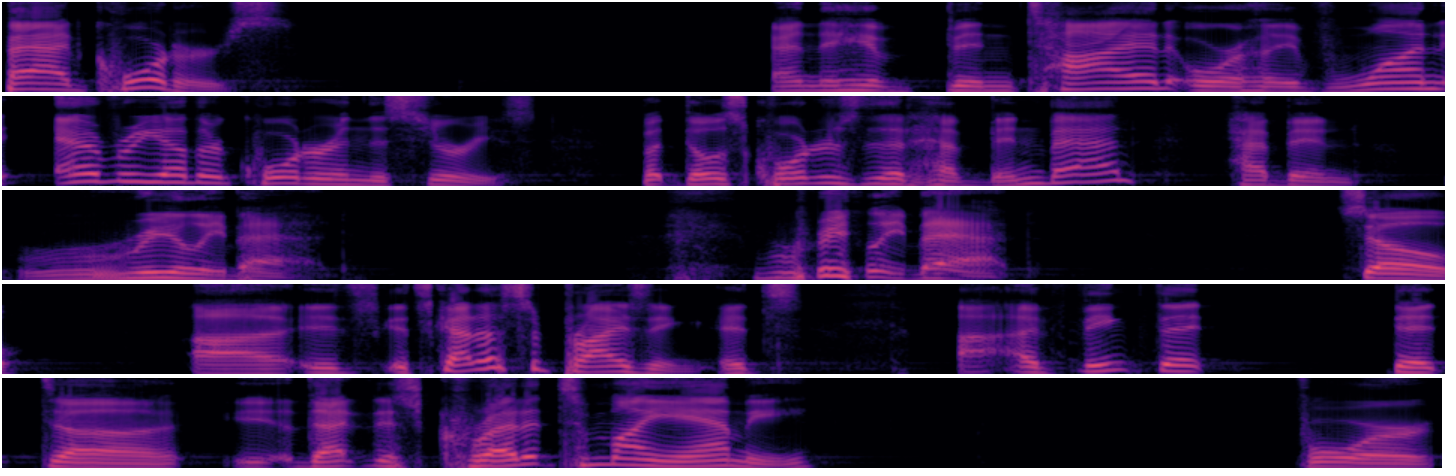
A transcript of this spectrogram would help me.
bad quarters, and they have been tied or have won every other quarter in the series. But those quarters that have been bad have been really bad. really bad. So uh, it's it's kind of surprising. It's I think that that uh, that is credit to Miami for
